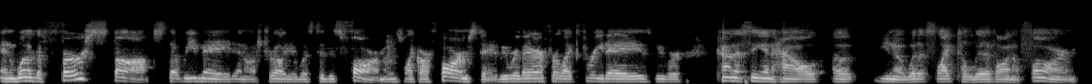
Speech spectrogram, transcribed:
And one of the first stops that we made in Australia was to this farm. It was like our farm stay. We were there for like three days. We were kind of seeing how, uh, you know, what it's like to live on a farm.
